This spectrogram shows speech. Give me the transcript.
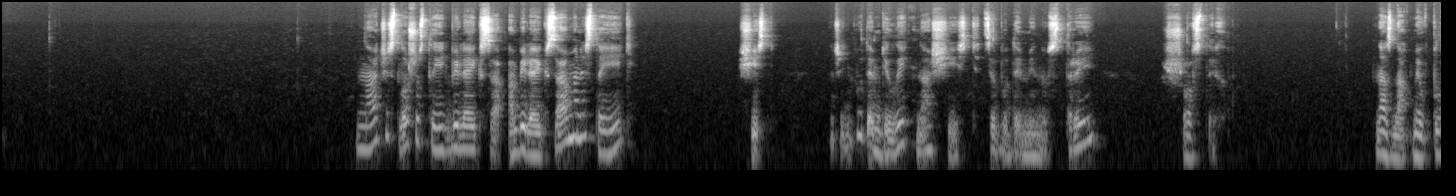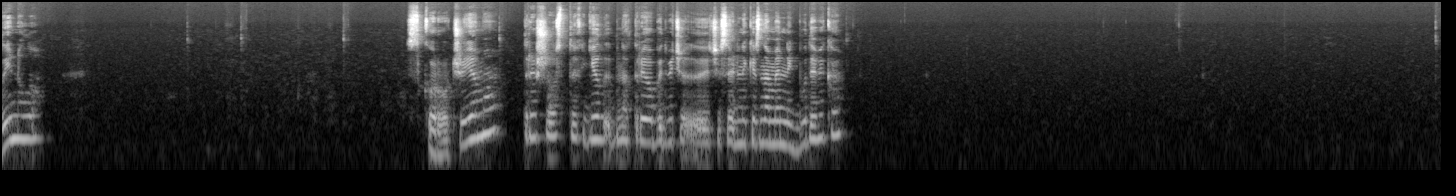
На число, що стоїть біля х. А біля х в мене стоїть 6. Значить, будемо ділити на 6. Це буде мінус 3 шостих на знак не вплинуло. Скорочуємо 3 шостих на 3 обидві е, чисельники знаменник буде віка.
